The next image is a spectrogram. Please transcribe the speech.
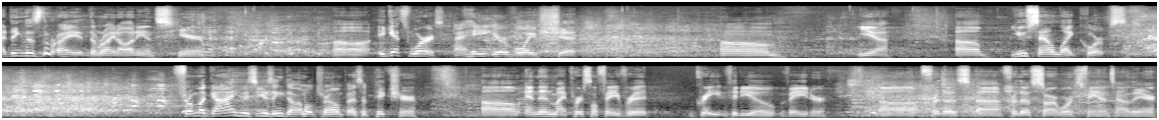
I think this is the right, the right audience here. Uh, it gets worse. I hate your voice shit. Um, yeah. Um, you sound like corpse. From a guy who's using Donald Trump as a picture. Um, and then my personal favorite, great video Vader uh, for those uh, for those Star Wars fans out there.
